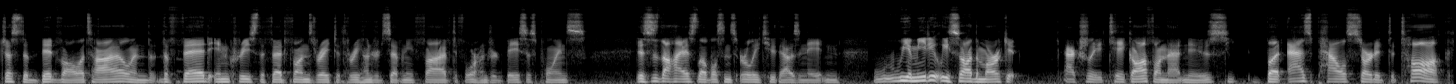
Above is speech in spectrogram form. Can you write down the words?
just a bit volatile and the Fed increased the Fed funds rate to 375 to 400 basis points. This is the highest level since early 2008 and we immediately saw the market actually take off on that news. But as Powell started to talk,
